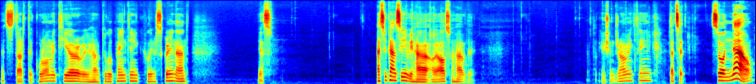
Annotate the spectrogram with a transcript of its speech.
let's start the Gromit here. We have toggle painting clear screen and yes. As you can see we have I also have the application drawing thing that's it. So now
